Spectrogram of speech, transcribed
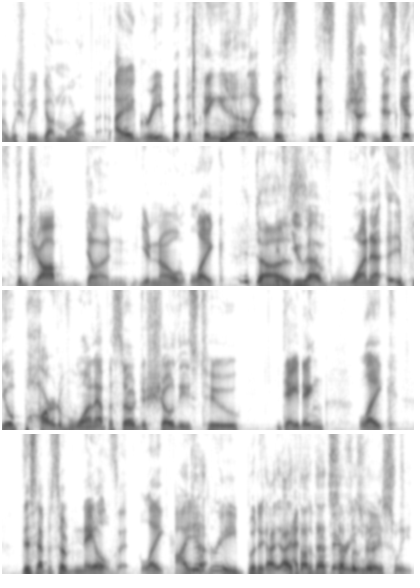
I wish we had gotten more of that. I agree, but the thing is, Yeah. like this, this, ju- this gets the job done. You know, like It does. If you have one, e- if you have part of one episode to show these two dating, like this episode nails it. Like I Yeah. agree, but it, I, I thought that stuff was very least- sweet.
